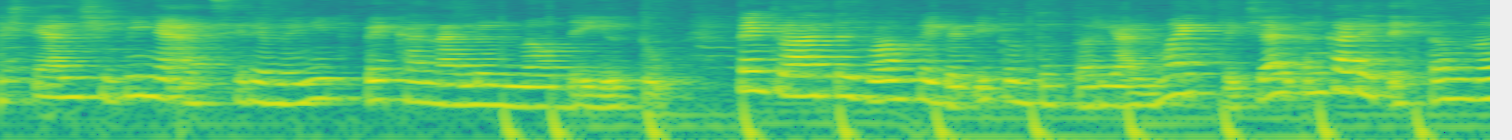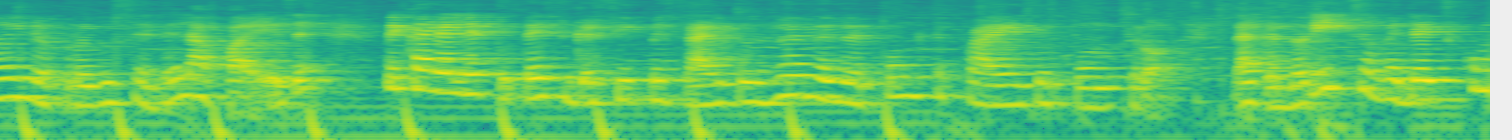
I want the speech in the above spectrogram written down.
Cristian și bine ați revenit pe canalul meu de YouTube. Pentru astăzi v-am pregătit un tutorial mai special în care testăm noile produse de la Paeze pe care le puteți găsi pe site-ul www.paeze.ro Dacă doriți să vedeți cum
